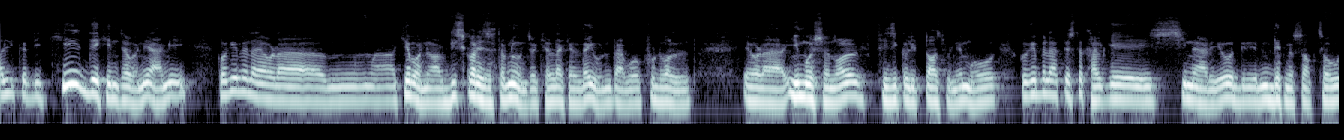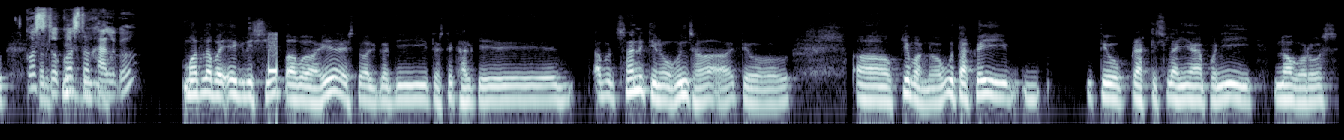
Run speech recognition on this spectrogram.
अलिकति के देखिन्छ भने हामी कोही कोही बेला एउटा के भन्नु अब डिस्करेज जस्तो पनि हुन्छ खेल्दा खेल्दै हुनु त अब फुटबल एउटा इमोसनल फिजिकली टच हुने पनि हो। कोही कोही बेला त्यस्तो खालके सिनारी देख्न सक्छौँ। कस्तो कस्तो खालको? मतलब एग्रेसिभ अब है यस्तो अलिकति त्यस्तै खालके अब सानोतिनो हुन्छ त्यो के भन्नु उताकै त्यो प्र्याक्टिसलाई यहाँ पनि नगरोस्।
